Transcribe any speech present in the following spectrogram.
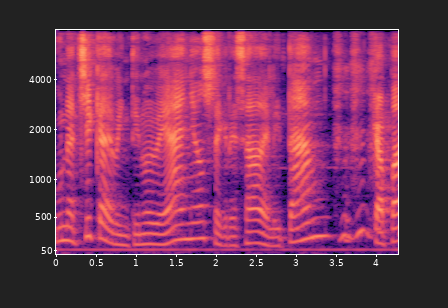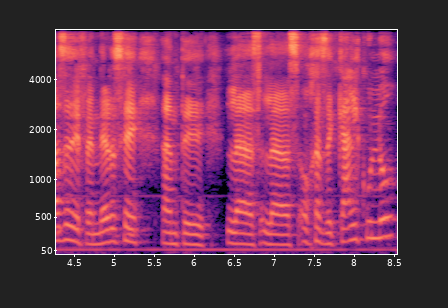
Una chica de 29 años, egresada del ITAM, capaz de defenderse ante las, las hojas de cálculo,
